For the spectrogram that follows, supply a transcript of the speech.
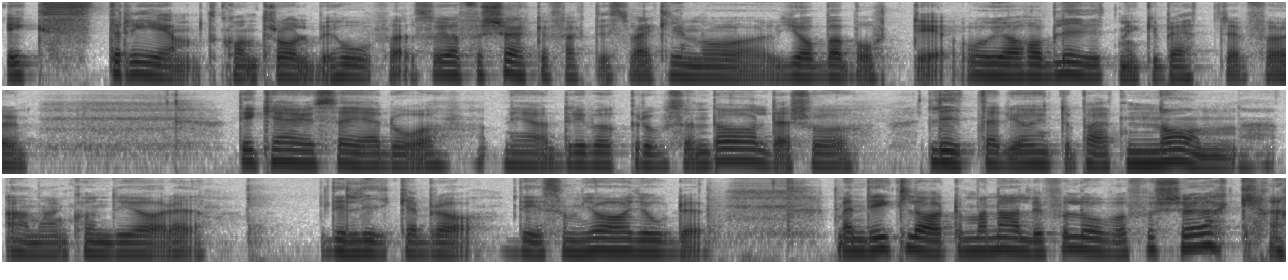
extremt kontrollbehov. Så jag försöker faktiskt verkligen att jobba bort det. Och jag har blivit mycket bättre för det kan jag ju säga då när jag drev upp Rosendal där så litade jag inte på att någon annan kunde göra det lika bra, det som jag gjorde. Men det är klart, om man aldrig får lov att försöka,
